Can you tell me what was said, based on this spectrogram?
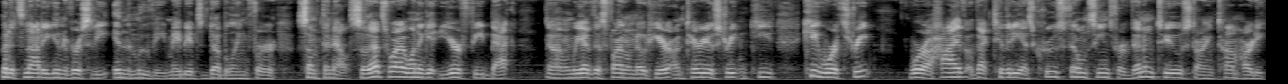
but it's not a university in the movie. Maybe it's doubling for something else. So that's where I want to get your feedback. Um, and we have this final note here: Ontario Street and Key Keyworth Street were a hive of activity as crews filmed scenes for Venom 2 starring Tom Hardy.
